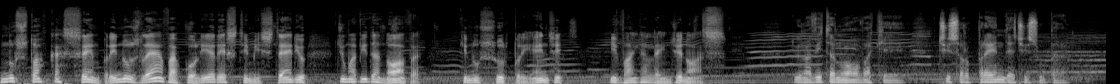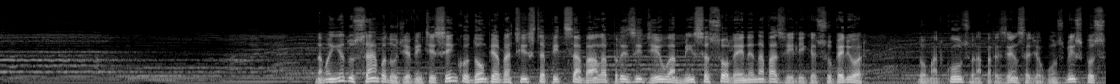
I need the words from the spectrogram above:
nos toca sempre e nos leva a acolher este mistério de uma vida nova, que nos surpreende e vai além de nós. De uma vida nova que te surpreende e te supera. Na manhã do sábado, dia 25, Dom Pier Batista Pizzabala presidiu a missa solene na Basílica Superior. Dom Marcuso, na presença de alguns bispos,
